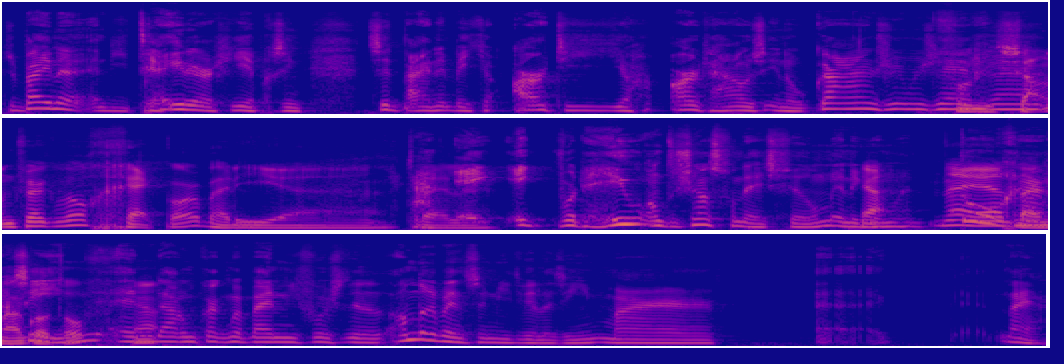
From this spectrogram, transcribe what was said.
is bijna en die trailers die je hebt gezien, het zit bijna een beetje arty, arthouse in elkaar, zullen we zeggen. vond die soundtrack wel gek hoor, bij die eh, Ja, trailer. ik, ik word heel enthousiast van deze film en ik wil hem Nee, toch graag zien. tof, En daarom kan ik me bijna niet voorstellen dat andere mensen hem niet willen zien. Maar, eh, nou ja,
